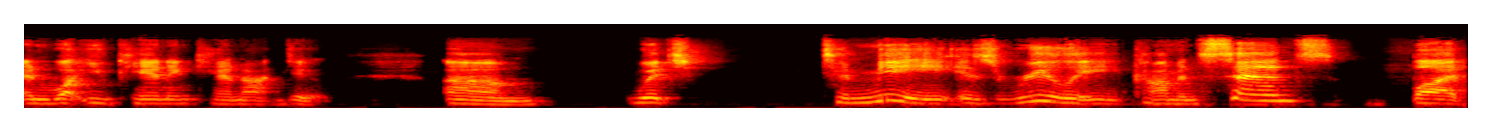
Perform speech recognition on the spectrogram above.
and what you can and cannot do. Um, which to me is really common sense, but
